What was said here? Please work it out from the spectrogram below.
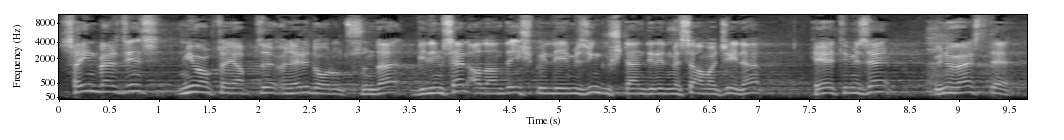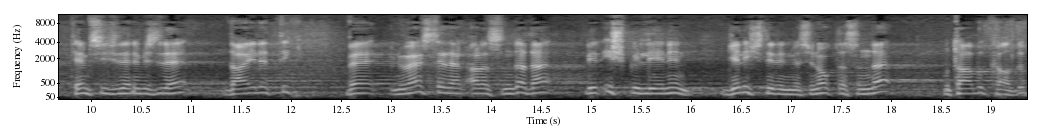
Sayın Berzins New York'ta yaptığı öneri doğrultusunda bilimsel alanda işbirliğimizin güçlendirilmesi amacıyla heyetimize üniversite temsilcilerimizi de dahil ettik ve üniversiteler arasında da bir işbirliğinin geliştirilmesi noktasında mutabık kaldık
